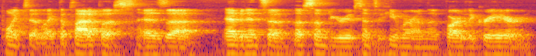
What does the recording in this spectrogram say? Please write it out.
point to like the platypus as uh, evidence of, of some degree of sense of humor on the part of the creator.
